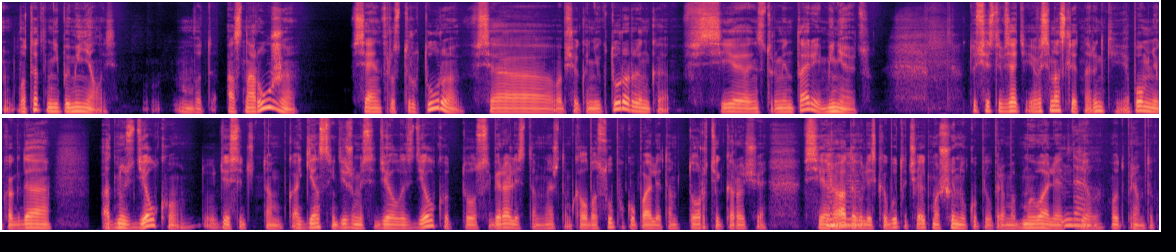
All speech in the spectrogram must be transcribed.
Вот это не поменялось. Вот. А снаружи вся инфраструктура, вся вообще конъюнктура рынка, все инструментарии меняются. То есть, если взять, я 18 лет на рынке, я помню, когда одну сделку, если там агентство недвижимости делало сделку, то собирались там, знаешь, там колбасу покупали, там тортик, короче, все mm-hmm. радовались, как будто человек машину купил, прям обмывали это да. дело. Вот прям так.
